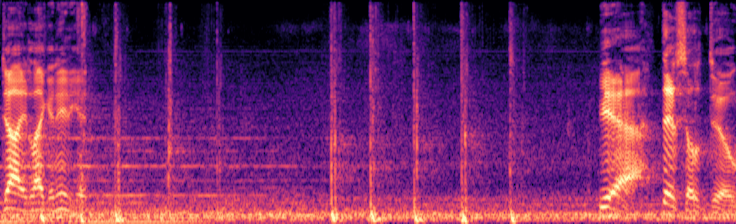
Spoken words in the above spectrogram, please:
died like an idiot. Yeah, this'll do.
